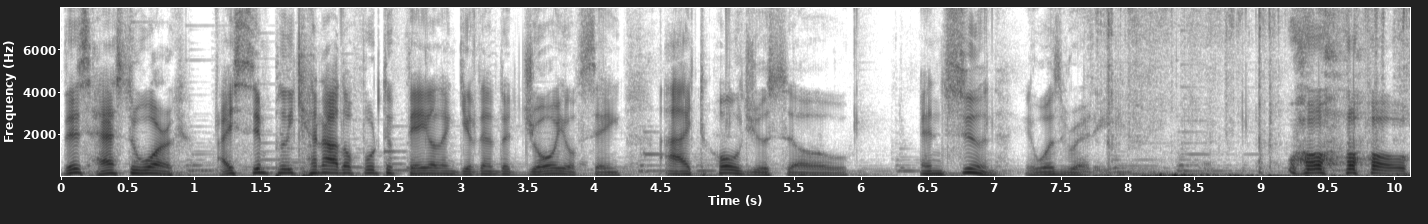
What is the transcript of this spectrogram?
This has to work. I simply cannot afford to fail and give them the joy of saying, I told you so. And soon it was ready. Whoa!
